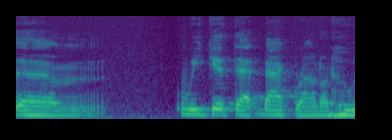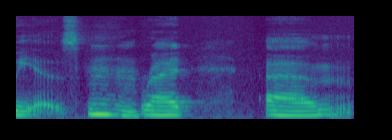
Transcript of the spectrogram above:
Um, we get that background on who he is, right? Um,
